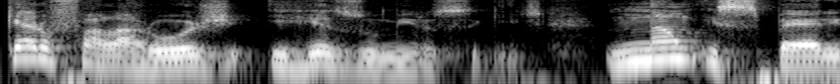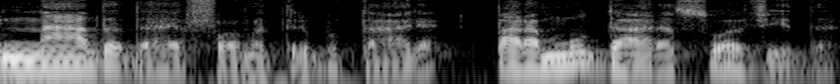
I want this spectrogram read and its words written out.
quero falar hoje e resumir o seguinte: não espere nada da reforma tributária para mudar a sua vida.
